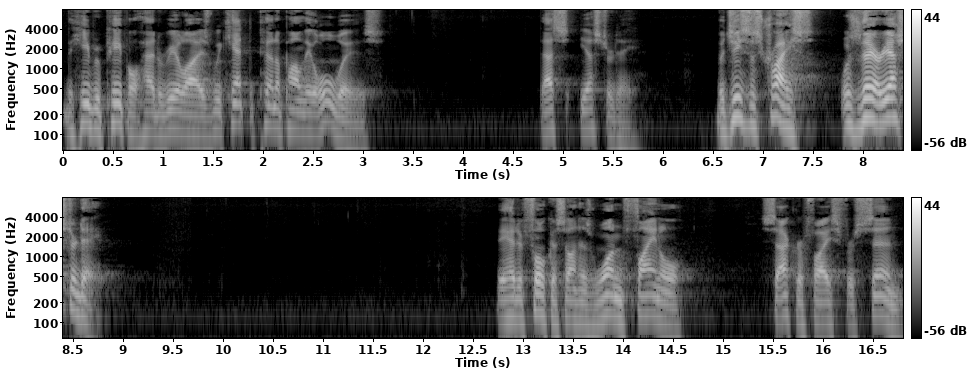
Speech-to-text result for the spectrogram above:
The Hebrew people had to realize we can't depend upon the old ways. That's yesterday. But Jesus Christ was there yesterday. They had to focus on his one final sacrifice for sin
